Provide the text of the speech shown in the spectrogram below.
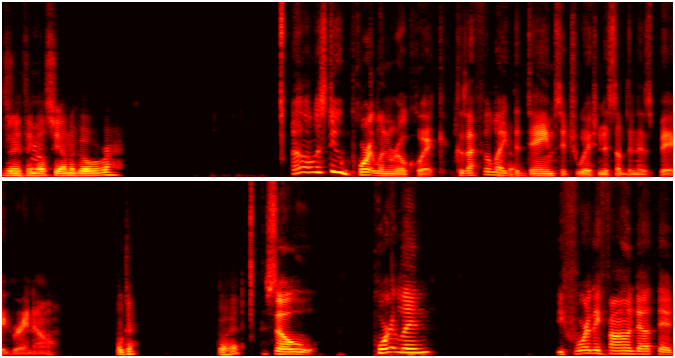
Is there anything Hmm. else you want to go over? Oh, let's do Portland real quick because I feel like Okay. the Dame situation is something that's big right now. Okay. Go ahead. So Portland, before they found out that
